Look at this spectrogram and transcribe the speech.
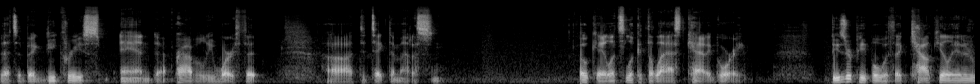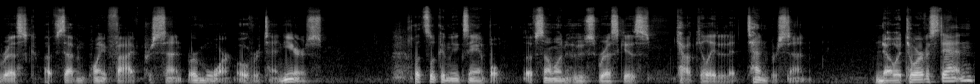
That's a big decrease and uh, probably worth it uh, to take the medicine. Okay, let's look at the last category. These are people with a calculated risk of 7.5% or more over 10 years. Let's look at an example of someone whose risk is calculated at 10%. No atorvastatin,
